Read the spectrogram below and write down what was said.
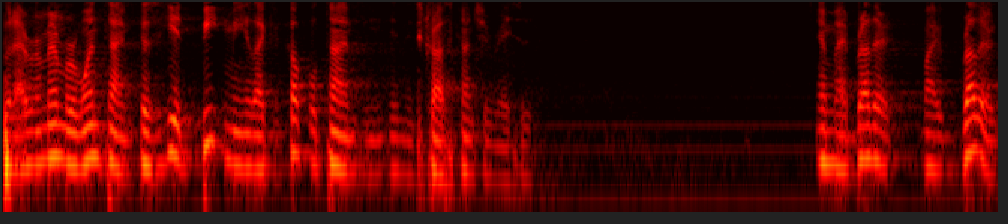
But I remember one time because he had beaten me like a couple times in, in these cross country races. And my brother, my brother,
